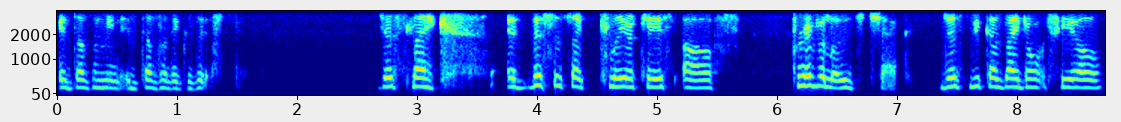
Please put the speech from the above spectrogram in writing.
it doesn't mean it doesn't exist. Just like this is a clear case of privilege check. Just because I don't feel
